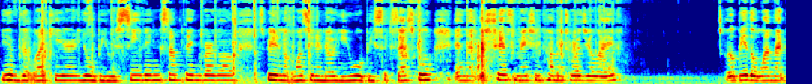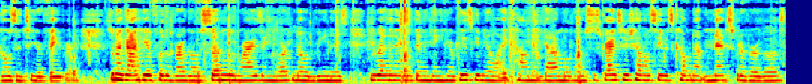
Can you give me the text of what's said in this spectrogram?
You have good luck here. You will be receiving something, Virgo. Spirit wants you to know you will be successful and that this transformation coming towards your life will be the one that goes into your favor. So what I got here for the Virgo, Sun, Moon, Rising, North Node, Venus. If you resonate with anything here, please give me a like, comment down below. Subscribe to the channel, see what's coming up next for the Virgos.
